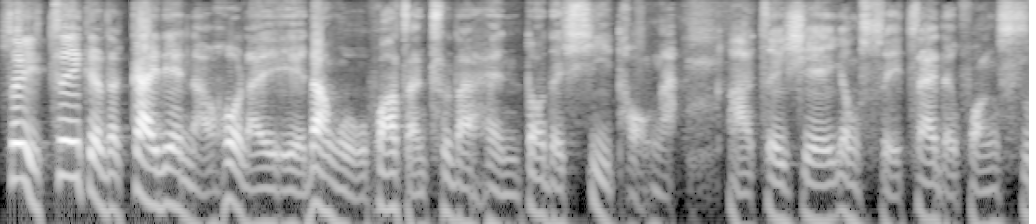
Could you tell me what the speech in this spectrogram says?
所以这个的概念呢、啊，后来也让我发展出来很多的系统啊啊，这些用水灾的方式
